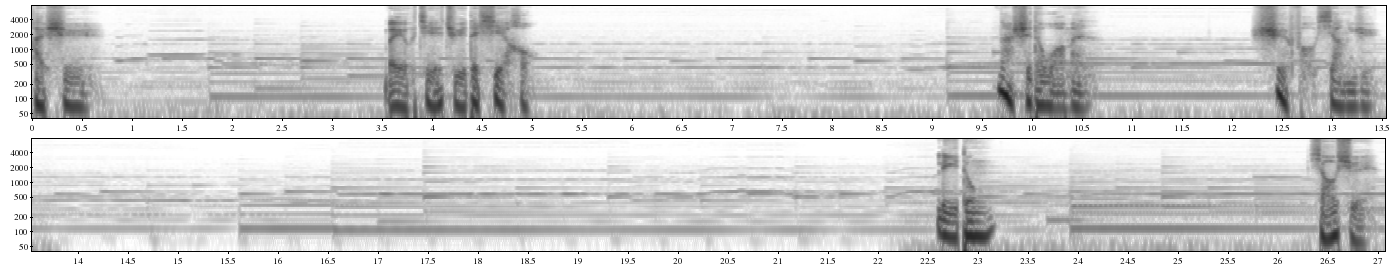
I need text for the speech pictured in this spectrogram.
还是没有结局的邂逅。那时的我们是否相遇？立冬，小雪。雪，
